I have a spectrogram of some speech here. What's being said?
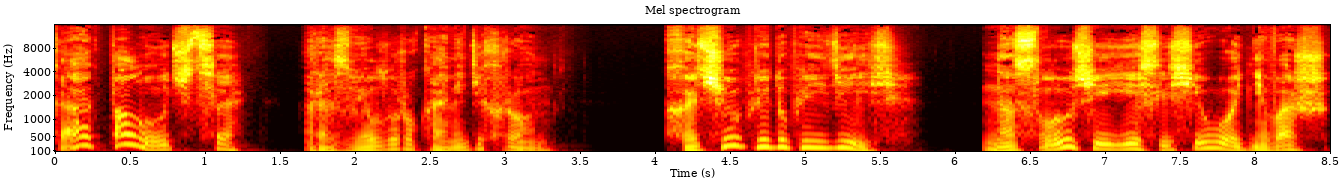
как получится, — развел руками Дихрон. Хочу предупредить. На случай, если сегодня ваш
